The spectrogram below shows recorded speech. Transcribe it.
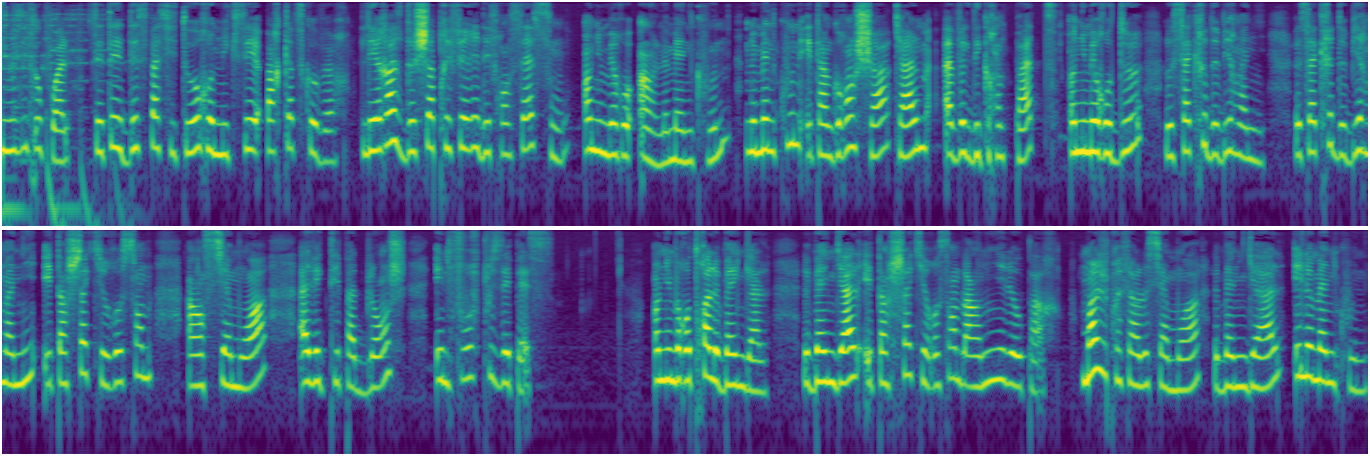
Musique au poil. C'était Despacito remixé par Cats Cover. Les races de chats préférées des Français sont en numéro 1 le Maine. Le Maine Coon est un grand chat calme avec des grandes pattes. En numéro 2 le Sacré de Birmanie. Le Sacré de Birmanie est un chat qui ressemble à un siamois avec des pattes blanches et une fourrure plus épaisse. En numéro 3 le Bengal. Le Bengal est un chat qui ressemble à un mini léopard. Moi, je préfère le siamois, le bengal et le maine coon.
